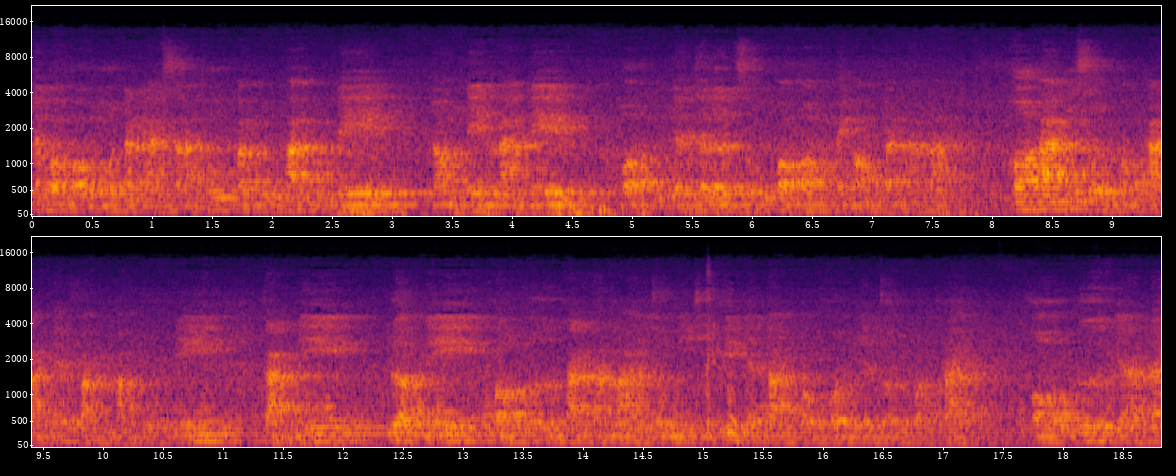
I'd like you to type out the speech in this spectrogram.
แล้วก็ขอโมทนาสาธุกับผู้ภาคผู้เต้น้องเนนลานเนนบอกจะเจริญสุขก็ออกไม่ออกกันทั้งหลายขออานิสงส์ของการได้ฟังธรรมอยู่นี้ การนี้เรื่องนี้ขอคือท่านทั้งหลายจงมีชีวิตจะต่ำกว่าคนจะจนกว่าใครขอคืออย่าได้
